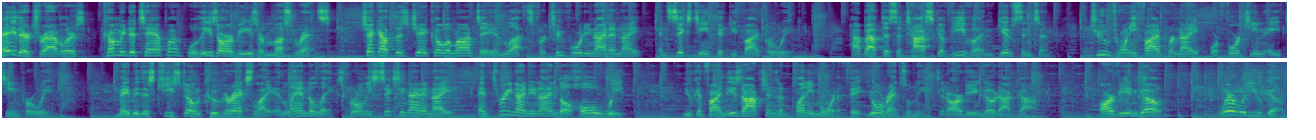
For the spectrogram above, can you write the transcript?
Hey there, travelers! Coming to Tampa? Well, these RVs are must rents. Check out this Jayco Alante in Lutz for $249 a night and $1655 per week. How about this Itasca Viva in Gibsonton? $225 per night or $1418 per week. Maybe this Keystone Cougar X Lite in Land Lakes for only $69 a night and $399 the whole week. You can find these options and plenty more to fit your rental needs at RVnGO.com. RV and Go. Where will you go?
